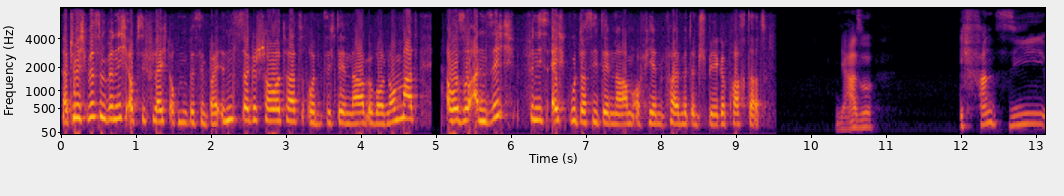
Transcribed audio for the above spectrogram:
Natürlich wissen wir nicht, ob sie vielleicht auch ein bisschen bei Insta geschaut hat und sich den Namen übernommen hat. Aber so an sich finde ich es echt gut, dass sie den Namen auf jeden Fall mit ins Spiel gebracht hat. Ja, also ich fand, sie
